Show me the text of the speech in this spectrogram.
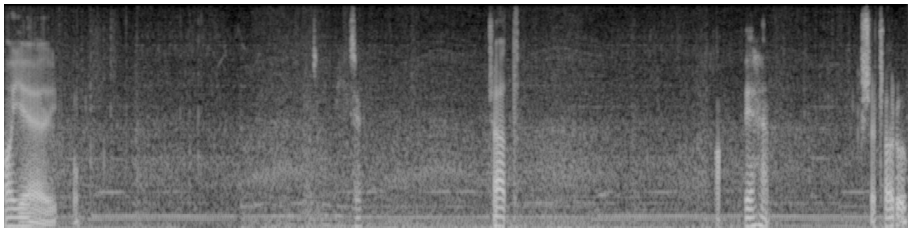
Ojejku. Nie widzę. Czad. O, wjechałem. Krzeczoru.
